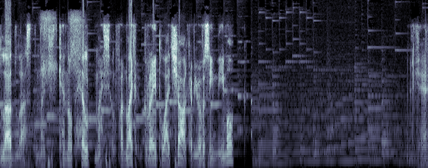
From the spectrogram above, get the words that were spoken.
bloodlust and I just cannot help myself. I'm like a great white shark. Have you ever seen Nemo? Okay.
